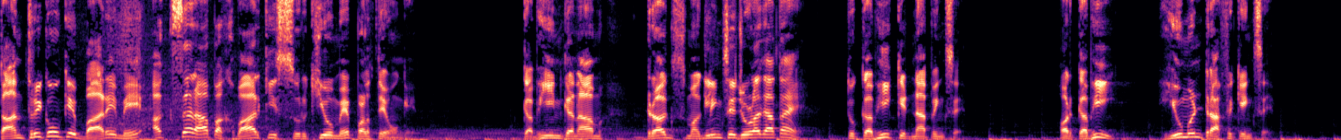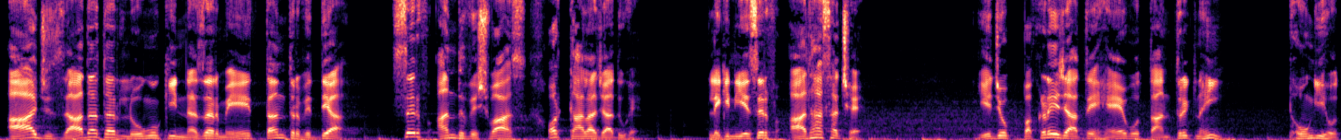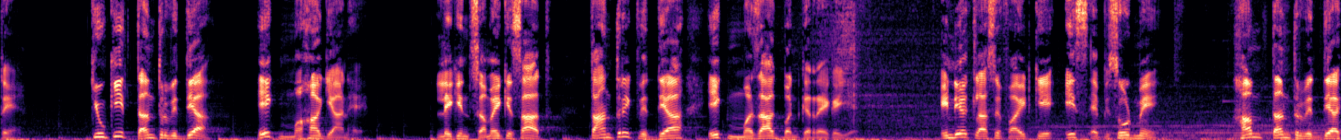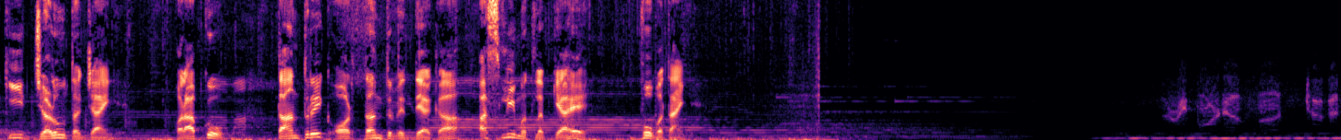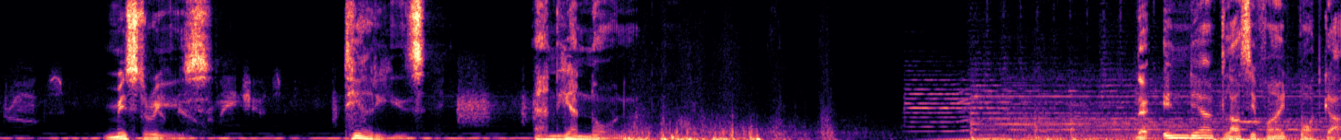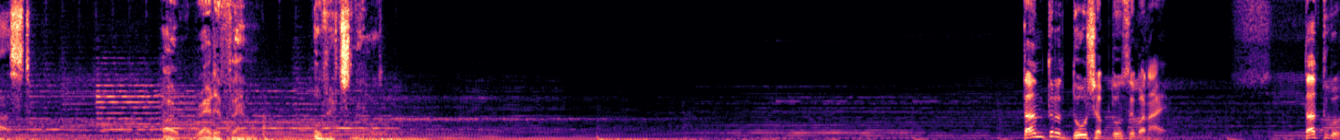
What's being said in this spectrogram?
तांत्रिकों के बारे में अक्सर आप अखबार की सुर्खियों में पढ़ते होंगे। कभी इनका नाम ड्रग स्मगलिंग से जोड़ा जाता है तो कभी किडनैपिंग से, और कभी ह्यूमन ट्रैफिकिंग से। आज ज़्यादातर लोगों की नज़र में तंत्र विद्या सिर्फ़ अंधविश्वास और काला जादू है, लेकिन यह सिर्फ़ आधा सच है। ये जो पकड़े जाते हैं, वो तांत्रिक नहीं, ढोंगी होते हैं, क्योंकि तंत्र विद्या एक महाज्ञान है। लेकिन समय के साथ तांत्रिक विद्या एक मज़ाक बनकर रह गई है। इंडिया क्लासिफाइड के इस एपिसोड में हम तंत्र विद्या की जड़ों तक जाएँगे और आपको तांत्रिक और तंत्र विद्या का असली मतलब क्या है वो बताएँगे। Mysteries, theories, and the unknown. The India Classified Podcast, a Red FM original. तंत्र दो शब्दों से बना है तत्व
